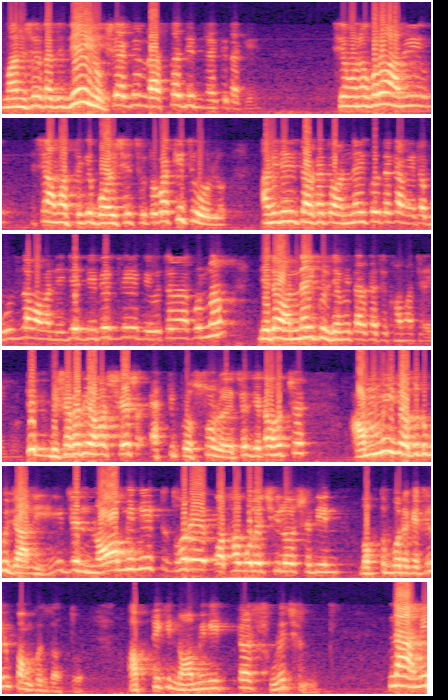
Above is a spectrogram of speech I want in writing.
মানুষের কাছে যেই হোক সে একজন রাস্তা যদি থাকে তাকে। সে মনে করো আমি সে আমার থেকে বয়সে ছোট বা কিছু হলো আমি যদি তার কাছে অন্যায় করে থাকি আমি এটা বুঝলাম আমার নিজের বিবেক দিয়ে বিবেচনা করলাম যেটা অন্যায় করেছি আমি তার কাছে ক্ষমা চাইব। ঠিক বিশাখাদি আমার শেষ একটি প্রশ্ন রয়েছে যেটা হচ্ছে আমি যতটুকু জানি যে ন মিনিট ধরে কথা বলেছিল সেদিন বক্তব্য রেখেছিলেন পঙ্কজ দত্ত। আপনি কি ন মিনিটটা শুনেছেন? না আমি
